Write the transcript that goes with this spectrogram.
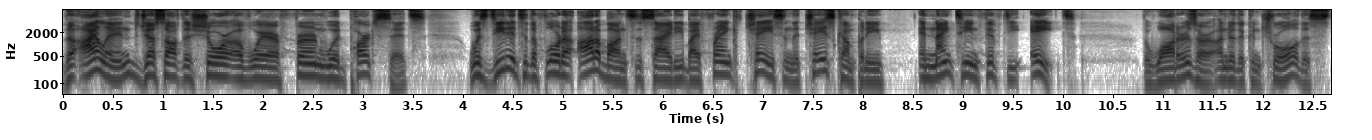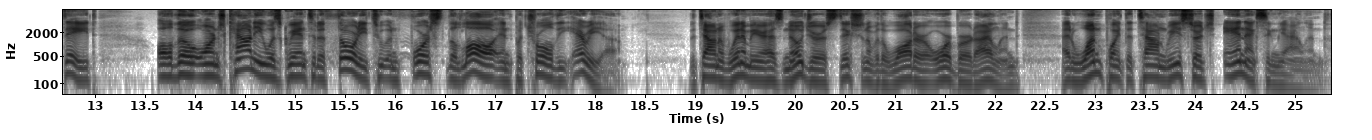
The island, just off the shore of where Fernwood Park sits, was deeded to the Florida Audubon Society by Frank Chase and the Chase Company in 1958. The waters are under the control of the state, although Orange County was granted authority to enforce the law and patrol the area. The town of Windermere has no jurisdiction over the water or Bird Island. At one point, the town researched annexing the island.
